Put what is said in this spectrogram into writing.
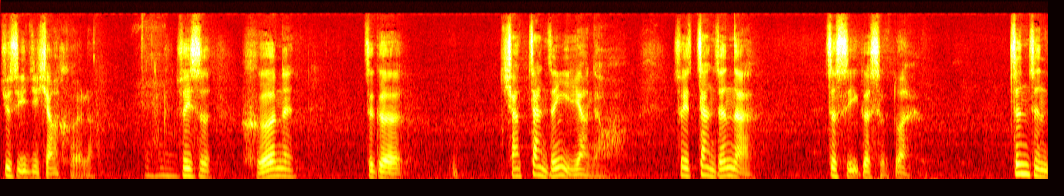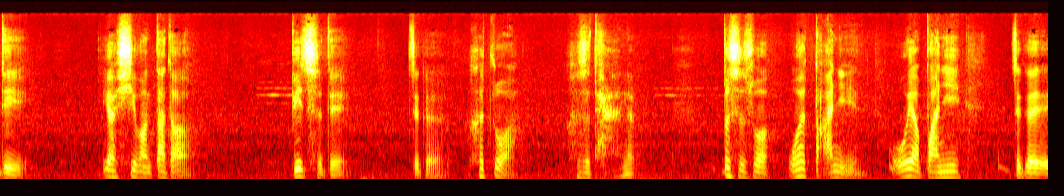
就是已经相合了。嗯。所以是和呢，这个像战争一样的啊。所以战争呢，这是一个手段。真正的要希望达到彼此的这个合作啊，还是谈的，不是说我要打你，我要把你这个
